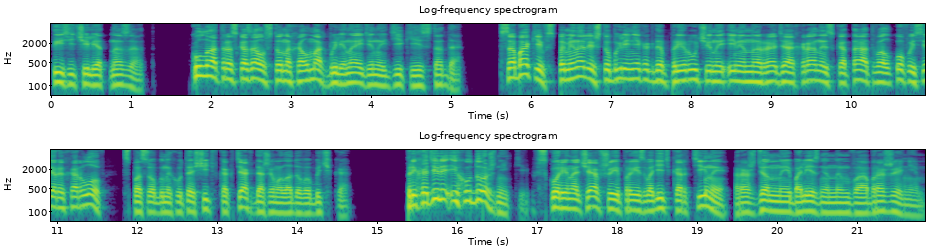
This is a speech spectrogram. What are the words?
тысячи лет назад. Кулат рассказал, что на холмах были найдены дикие стада. Собаки вспоминали, что были некогда приручены именно ради охраны скота от волков и серых орлов, способных утащить в когтях даже молодого бычка. Приходили и художники, вскоре начавшие производить картины, рожденные болезненным воображением.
